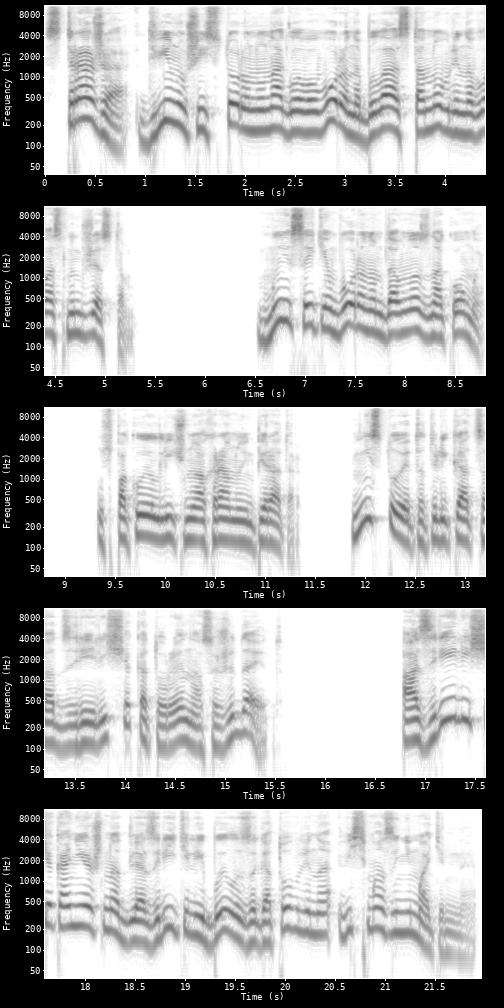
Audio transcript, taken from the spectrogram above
Стража, двинувшись в сторону наглого ворона, была остановлена властным жестом. «Мы с этим вороном давно знакомы», — успокоил личную охрану император. «Не стоит отвлекаться от зрелища, которое нас ожидает». А зрелище, конечно, для зрителей было заготовлено весьма занимательное.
